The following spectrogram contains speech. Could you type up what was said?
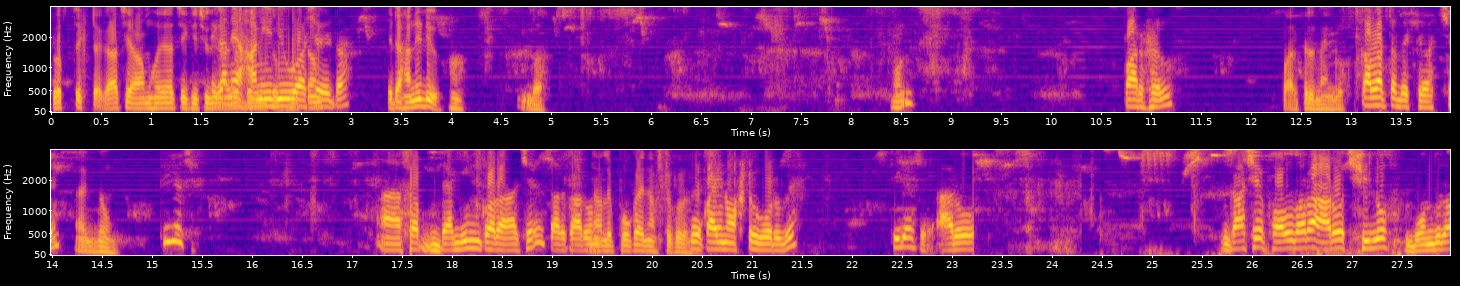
প্রত্যেকটা গাছে আম হয়ে আছে কিছুদিন এখানে আগে হানি ডিউ আছে এটা। এটা হানি ডিউ হুম। বাহ। পারফেল। পার্পেল ম্যাঙ্গো কালারটা দেখতে পাচ্ছেন? একদম। ঠিক আছে। সব ব্যাগিং করা আছে তার কারণ নাহলে পোকায় নষ্ট করবে পোকায় নষ্ট করবে। ঠিক আছে আরও গাছে ফল ধরা আরও ছিল। বন্ধুরা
